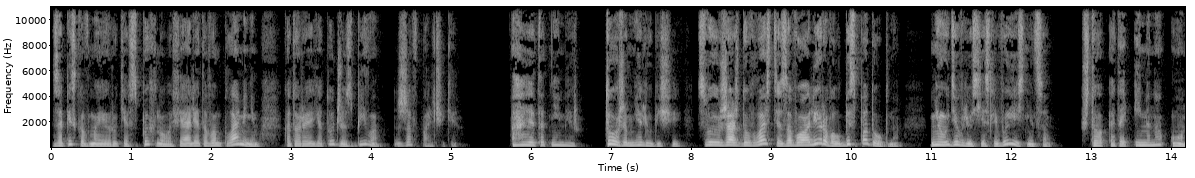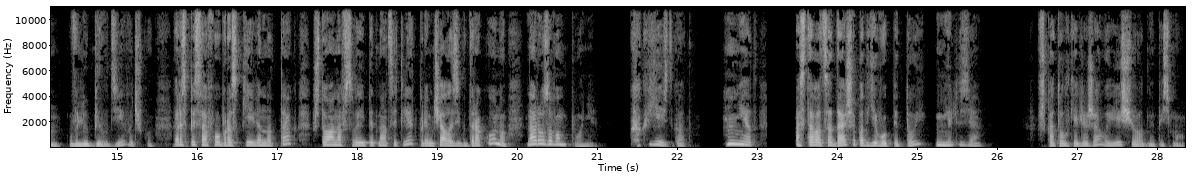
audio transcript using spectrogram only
Записка в моей руке вспыхнула фиолетовым пламенем, которое я тут же сбила, сжав пальчики. А этот не мир, тоже мне любящий, свою жажду власти завуалировал бесподобно. Не удивлюсь, если выяснится, что это именно он влюбил девочку, расписав образ Кевина так, что она в свои 15 лет примчалась к дракону на розовом пони. Как есть, гад. Нет, оставаться дальше под его пятой нельзя. В шкатулке лежало еще одно письмо,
